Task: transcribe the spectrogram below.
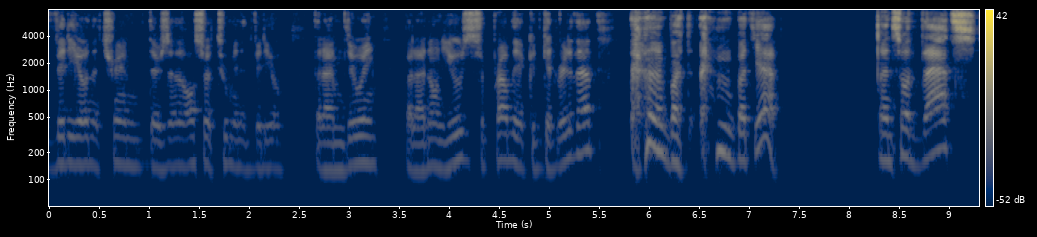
video the trim there's also a two minute video that I'm doing but I don't use so probably I could get rid of that but but yeah. And so that's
